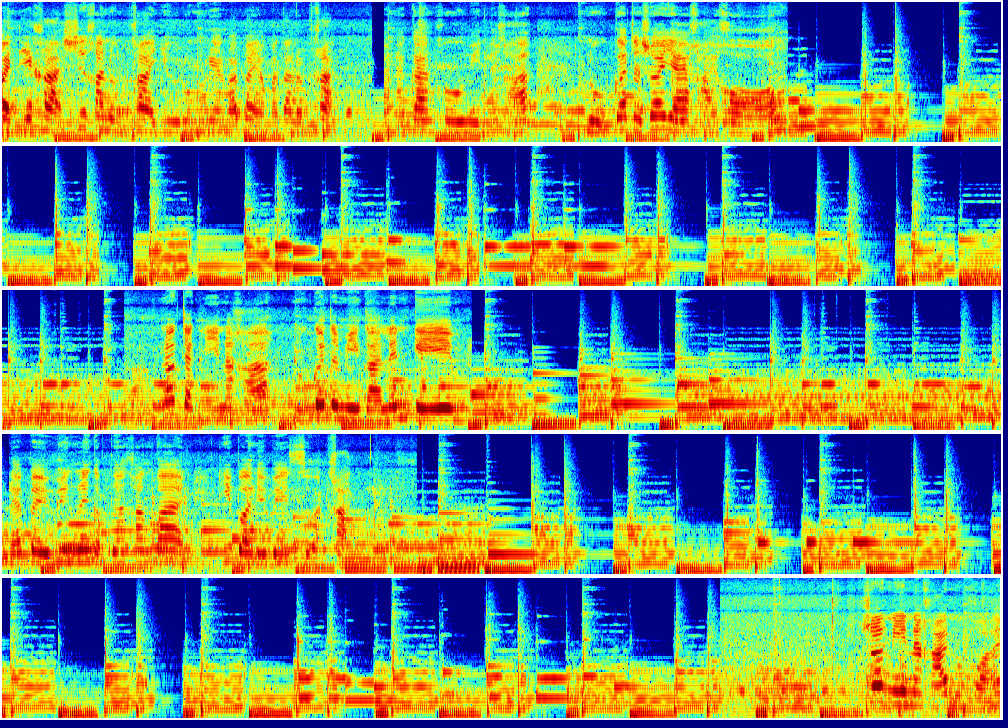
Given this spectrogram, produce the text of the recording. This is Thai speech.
วัสดีค่ะ ชื่อขนุนค่ะ อยู่โรงเรียนวัดใหม่อมตะลดค่ะ สถานการณ์โควิดนะคะ หนูก็จะช่วยยายขายของนอกจากนี้นะคะ หนูก็จะมีการเล่นเกม วิ่งเล่นกับเพื่อนข้างบ้านที่บริเวณสวนค่ะช่วงนี้นะคะ หนูขอให้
